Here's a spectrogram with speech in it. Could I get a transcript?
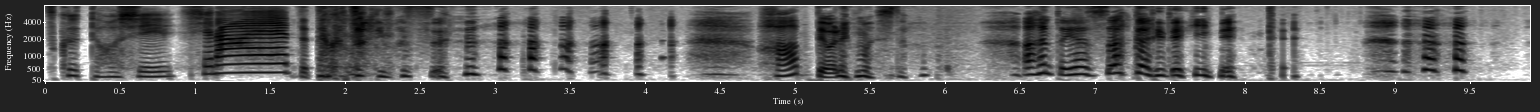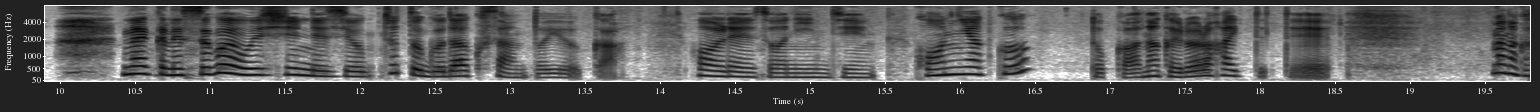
作ってほしい？知らんえって言ったことあります。はって言われました。あんた安上がりでいいねって。なんかね、すごい美味しいんですよ。ちょっと具沢山というか、ほうれん草、人参、こんにゃくとか、なんかいろいろ入ってて、まあなんか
